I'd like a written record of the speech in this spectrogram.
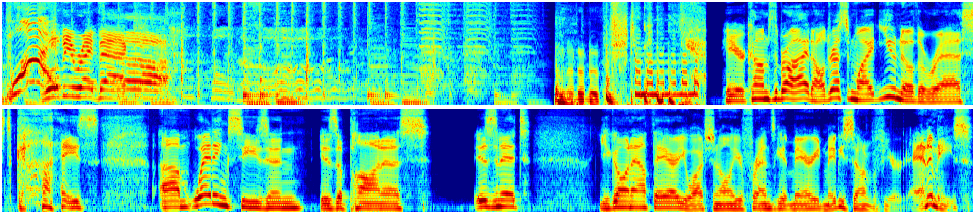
much blood. We'll be right back. Ugh. Here comes the bride, all dressed in white. You know the rest, guys. Um, wedding season is upon us, isn't it? You're going out there, you're watching all your friends get married, maybe some of your enemies.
